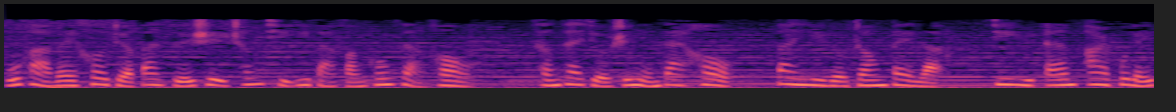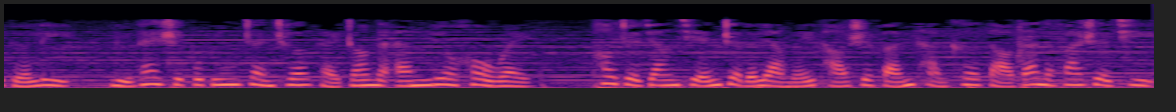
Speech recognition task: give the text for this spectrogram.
无法为后者伴随式撑起一把防空伞后，曾在九十年代后半夜又装备了基于 M2 布雷德利履带式步兵战车改装的 M6 后卫，后者将前者的两枚陶式反坦克导弹的发射器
